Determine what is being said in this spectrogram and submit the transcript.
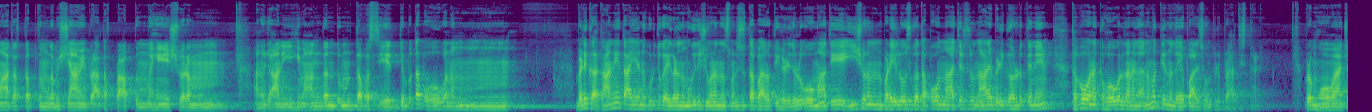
ಮಾತಸ್ತಪ್ತು ಗಮಿಷ್ಯಾಮಿ ಪ್ರಾತಃ ಪ್ರಾಪ್ತು ಮಹೇಶ್ವರಂ. ಅನುಜಾನೀಹಿ ಮಾಂಗಂತು ತಪಸ್ಸೇದ್ಯ ತಪೋವನಂ ಬಳಿಕ ತಾನೇ ತಾಯಿಯನ್ನು ಕುರಿತು ಕೈಗಳನ್ನು ಮುಗಿದು ಶಿವನನ್ನು ಸ್ಮರಿಸುತ್ತಾ ಪಾರ್ವತಿ ಹೇಳಿದಳು, ಓ ಮಾತೆಯೇ ಈಶ್ವರನನ್ನು ಪಡೆಯಲು ಸುಖ ತಪವನ್ನು ಆಚರಿಸಲು ನಾಳೆ ಬೆಳಿಗ್ಗೆ ಹೊರಡುತ್ತೇನೆ. ತಪೋವನಕ್ಕೆ ಹೋಗಲು ನನಗೆ ಅನುಮತಿಯನ್ನು ದಯಪಾಲಿಸುವಂತೇಳಿ ಪ್ರಾರ್ಥಿಸ್ತಾಳೆ. ಬ್ರಹ್ಮೋವಾಚ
